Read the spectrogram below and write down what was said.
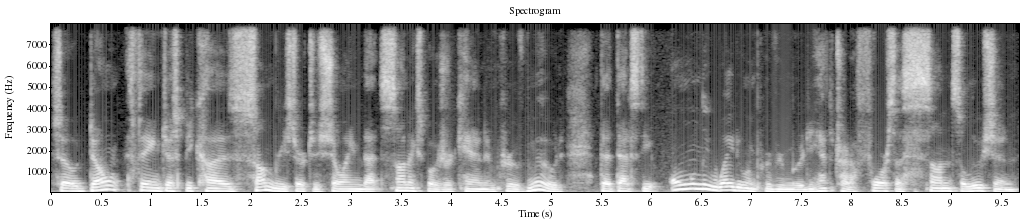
So don't think just because some research is showing that sun exposure can improve mood, that that's the only way to improve your mood. You have to try to force a sun solution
